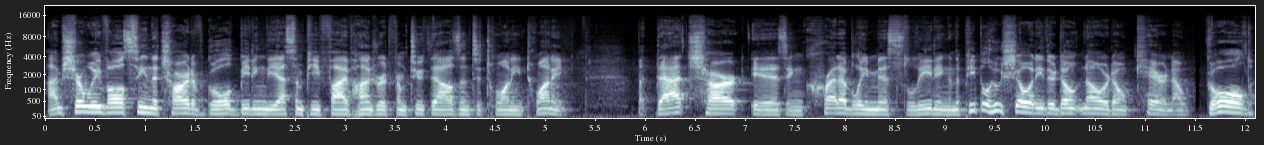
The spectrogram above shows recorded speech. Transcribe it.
I'm sure we've all seen the chart of gold beating the S&P 500 from 2000 to 2020. But that chart is incredibly misleading and the people who show it either don't know or don't care. Now, gold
